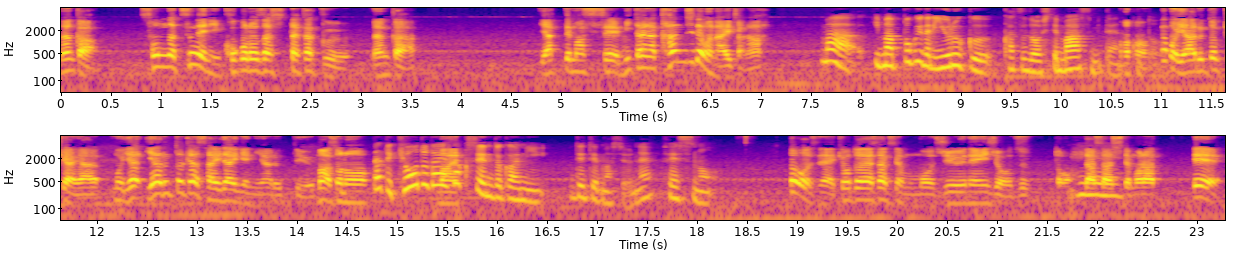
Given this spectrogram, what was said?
なんか、そんな常に志高く、なんか、やってますせ、みたいな感じではないかな。まあ今っぽく言うなら緩く活動してますみたいなこうんでともやるときはや、もうや、やるときは最大限にやるっていう。まあその、だって京都大作戦とかに出てますよねフェスの。そうですね、京都大作戦ももう10年以上ずっと出させてもらって、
